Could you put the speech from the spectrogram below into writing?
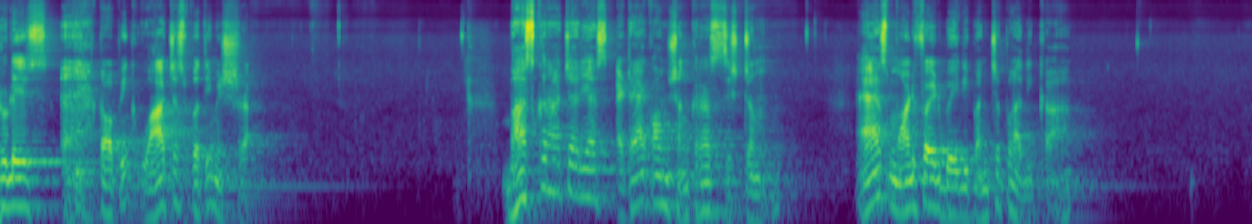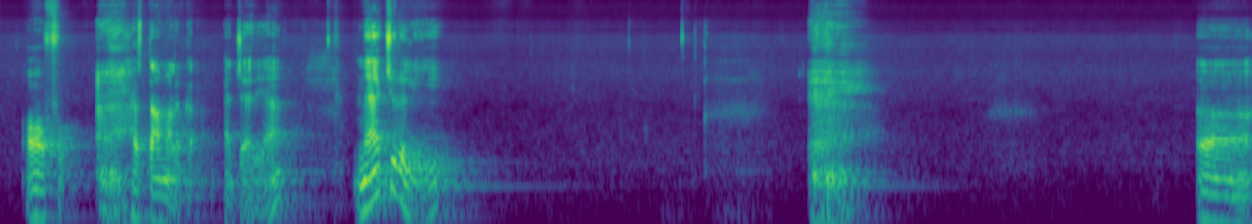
today's topic Vachaspati Mishra Bhaskaracharya's attack on Shankara's system, as modified by the Panchapadika of Hastamalaka Acharya, naturally uh,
